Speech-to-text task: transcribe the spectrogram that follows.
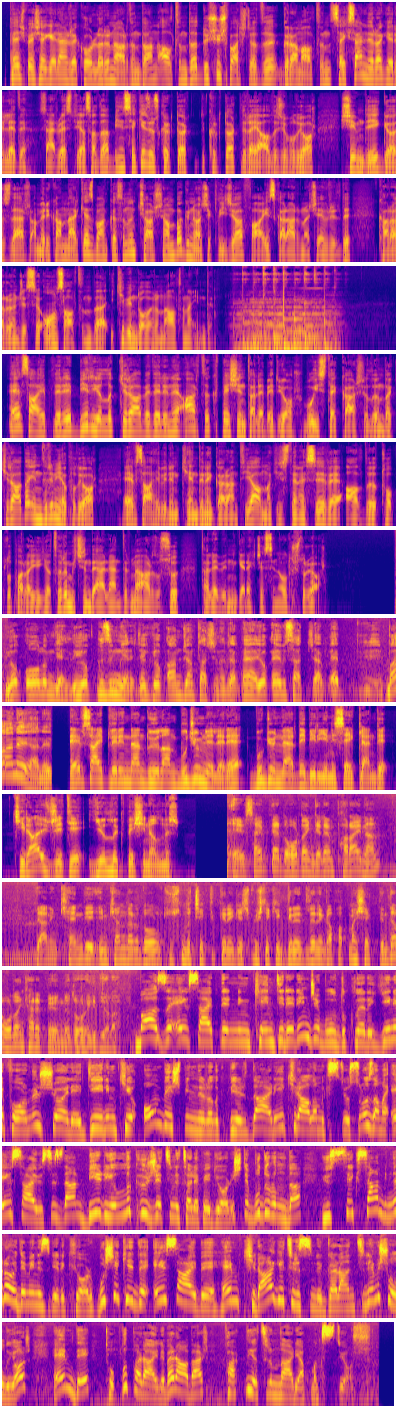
Peş peşe gelen rekorların ardından altında düşüş başladı. Gram altın 80 lira geriledi. Serbest piyasada 1844 44 liraya alıcı buluyor. Şimdi gözler Amerikan Merkez Bankası'nın çarşamba günü açıklayacağı faiz kararına çevrildi. Karar öncesi ons altında 2000 doların altına indi. Ev sahipleri bir yıllık kira bedelini artık peşin talep ediyor. Bu istek karşılığında kirada indirim yapılıyor. Ev sahibinin kendini garantiye almak istemesi ve aldığı toplu parayı yatırım için değerlendirme arzusu talebin gerekçesini oluşturuyor. Yok oğlum geldi, yok kızım gelecek, yok amcam taşınacak, he, yok ev satacağım. Hep bahane yani. Ev sahiplerinden duyulan bu cümlelere bugünlerde bir yenisi eklendi. Kira ücreti yıllık peşin alınır. Ev sahipleri de oradan gelen parayla yani kendi imkanları doğrultusunda çektikleri geçmişteki kredilerini kapatma şeklinde oradan kar etme yönüne doğru gidiyorlar. Bazı ev sahiplerinin kendilerince buldukları yeni formül şöyle. Diyelim ki 15 bin liralık bir daireyi kiralamak istiyorsunuz ama ev sahibi sizden bir yıllık ücretini talep ediyor. İşte bu durumda 180 bin lira ödemeniz gerekiyor. Bu şekilde ev sahibi hem kira getirisini garantilemiş oluyor hem de toplu parayla beraber farklı yatırımlar yapmak istiyor.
